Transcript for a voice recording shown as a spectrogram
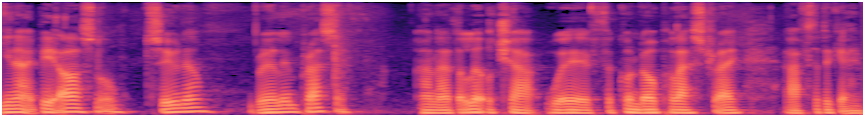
United beat Arsenal 2 0. Really impressive. And I had a little chat with Facundo Pellistri after the game.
